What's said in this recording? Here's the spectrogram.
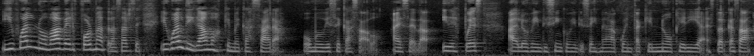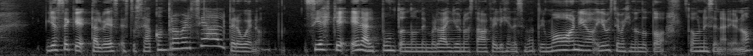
Igual no va a haber forma de atrasarse. Igual digamos que me casara o me hubiese casado a esa edad y después a los 25, 26 me da cuenta que no quería estar casada. Yo sé que tal vez esto sea controversial, pero bueno, si es que era el punto en donde en verdad yo no estaba feliz en ese matrimonio, yo me estoy imaginando todo, todo un escenario, ¿no?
